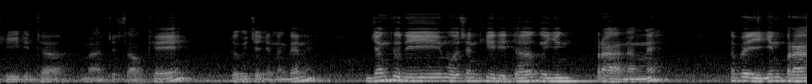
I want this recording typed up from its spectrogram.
key editor បាទចុច OK ឬក៏ចុចហ្នឹងដែរណាអញ្ចឹង 2D motion key editor គឺយើងប្រើអាហ្នឹងណា ទៅពេលយើងប្រើ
